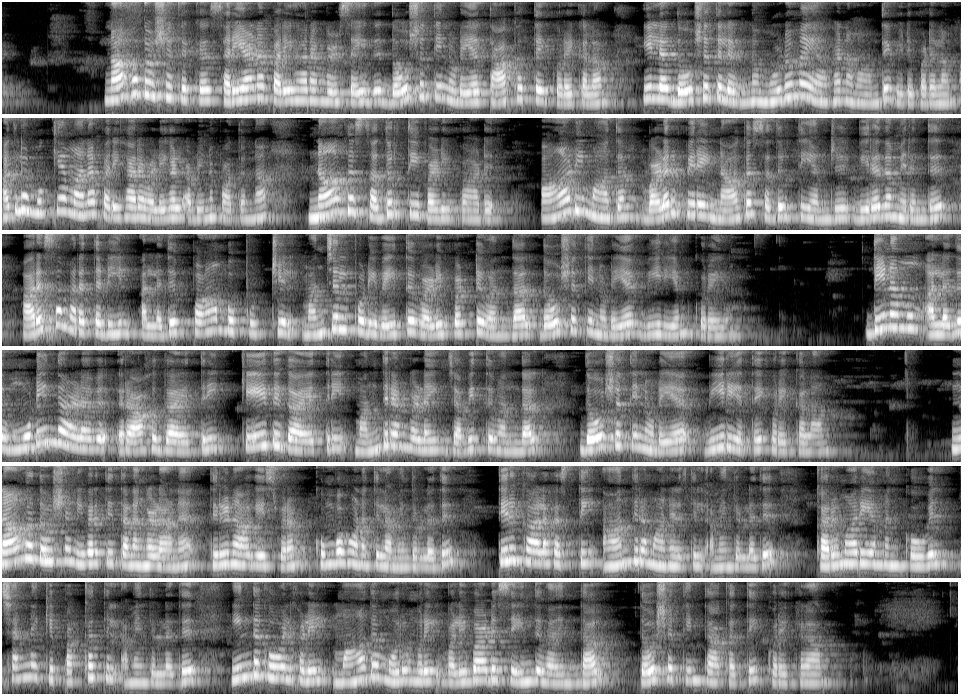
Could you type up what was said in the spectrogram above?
நாகதோஷத்துக்கு சரியான பரிகாரங்கள் செய்து தோஷத்தினுடைய தாக்கத்தை குறைக்கலாம். இல்லை தோஷத்திலிருந்து முழுமையாக நம்ம வந்து விடுபடலாம். அதில் முக்கியமான பரிகார வழிகள் அப்படின்னு பார்த்தோம்னா நாக சதுர்த்தி வழிபாடு. ஆடி மாதம் வளர்ப்பிறை நாக சதுர்த்தி அன்று விரதம் இருந்து அரச மரத்தடியில் அல்லது பாம்பு புற்றில் மஞ்சள் பொடி வைத்து வழிபட்டு வந்தால் தோஷத்தினுடைய வீரியம் குறையும். தினமும் அல்லது முடிந்த அளவு ராகு காயத்ரி கேது காயத்ரி மந்திரங்களை ஜபித்து வந்தால் தோஷத்தினுடைய வீரியத்தை குறைக்கலாம். நாகதோஷ நிவர்த்தி தலங்களான திருநாகேஸ்வரம் கும்பகோணத்தில் அமைந்துள்ளது. திருக்காளஹஸ்தி ஆந்திர மாநிலத்தில் அமைந்துள்ளது. கருமாரியம்மன் கோவில் சென்னைக்கு பக்கத்தில் அமைந்துள்ளது. இந்த கோவில்களில் மாதம் ஒரு முறை வழிபாடு செய்து வந்தால் தோஷத்தின் தாக்கத்தை குறைக்கலாம்.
